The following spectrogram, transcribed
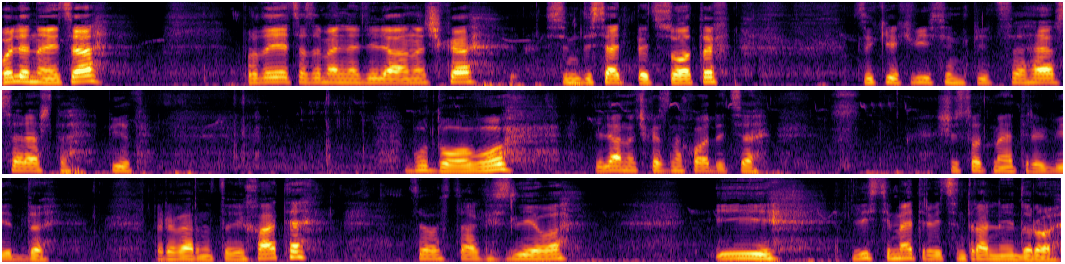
Поляниця. Продається земельна діляночка 75 сотих, з яких 8 під СГ, все решта під будову. Діляночка знаходиться 600 метрів від перевернутої хати. Це ось так зліва. І 200 метрів від центральної дороги.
